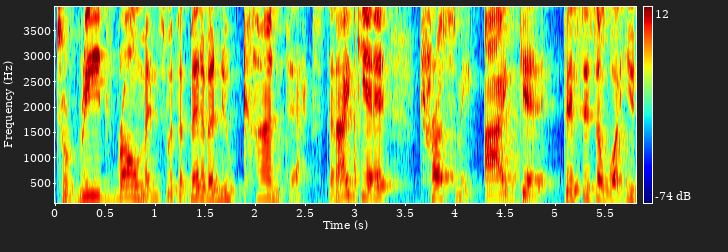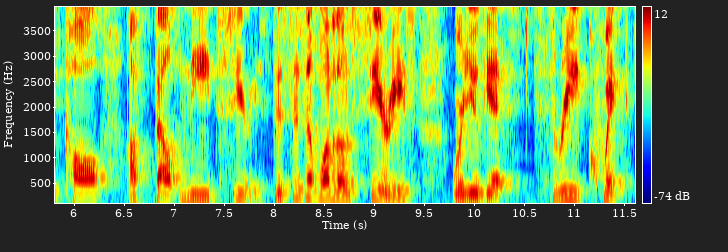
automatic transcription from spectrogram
to read Romans with a bit of a new context. And I get it. Trust me, I get it. This isn't what you'd call a felt need series. This isn't one of those series where you get three quick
